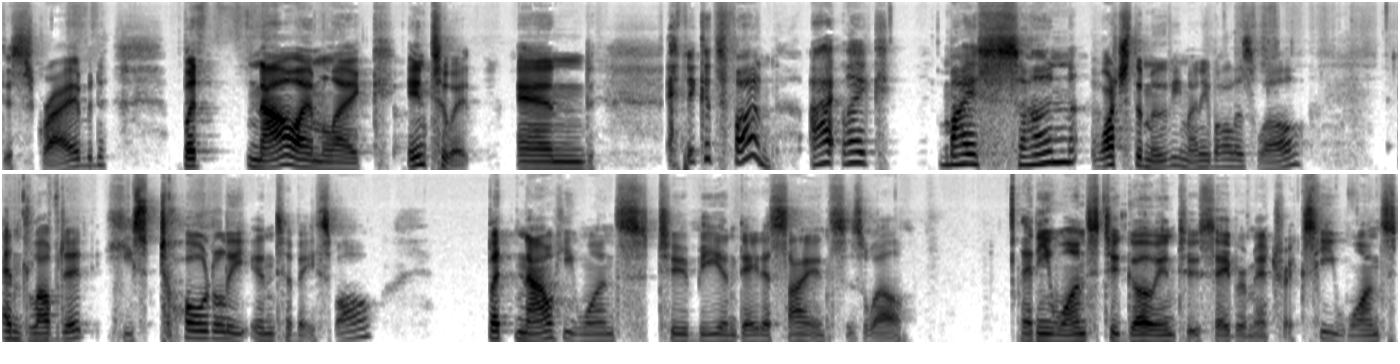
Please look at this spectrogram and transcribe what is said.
described, but now I'm like into it and I think it's fun. I like my son watched the movie Moneyball as well and loved it. He's totally into baseball, but now he wants to be in data science as well and he wants to go into sabermetrics. He wants,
